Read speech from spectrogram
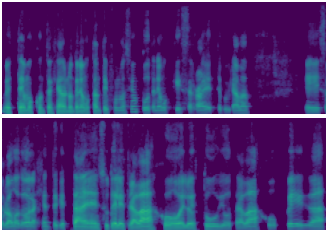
estemos contagiados. No tenemos tanta información, pero tenemos que cerrar este programa. Saludamos a toda la gente que está en su teletrabajo, en los estudios, trabajo, pega,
